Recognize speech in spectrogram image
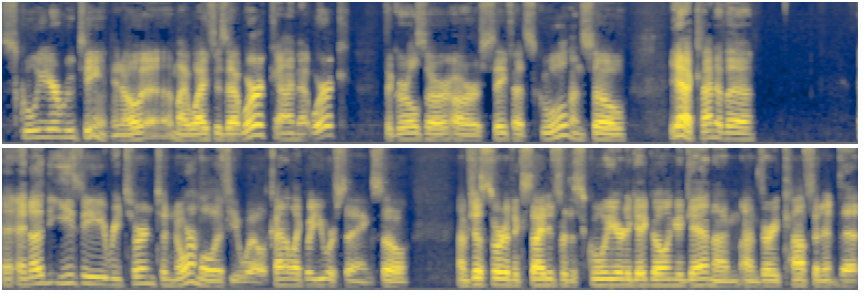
school year routine you know uh, my wife is at work i'm at work the girls are are safe at school. And so yeah, kind of a an uneasy return to normal, if you will, kind of like what you were saying. So I'm just sort of excited for the school year to get going again. I'm I'm very confident that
